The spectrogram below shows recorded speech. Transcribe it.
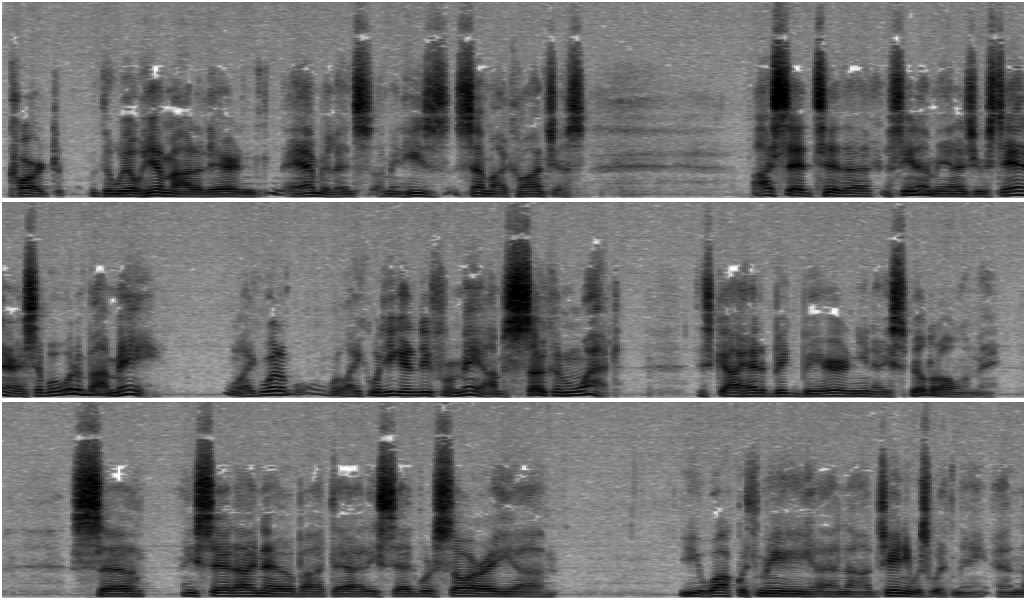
cart to wheel him out of there and ambulance. I mean, he's semi-conscious. I said to the casino manager standing there, I said, "Well, what about me? Like, what? Like, what are you going to do for me? I'm soaking wet." This guy had a big beer, and you know, he spilled it all on me. So he said, "I know about that." He said, "We're sorry. Uh, you walk with me," and uh, Janie was with me, and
